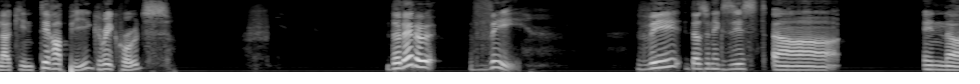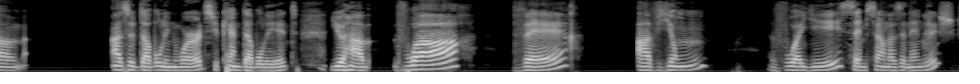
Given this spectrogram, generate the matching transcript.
like in therapy, Greek roots. The letter V. V doesn't exist uh, in um, as a double in words. You can't double it. You have voir, ver, avion, voyer, same sound as in English.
